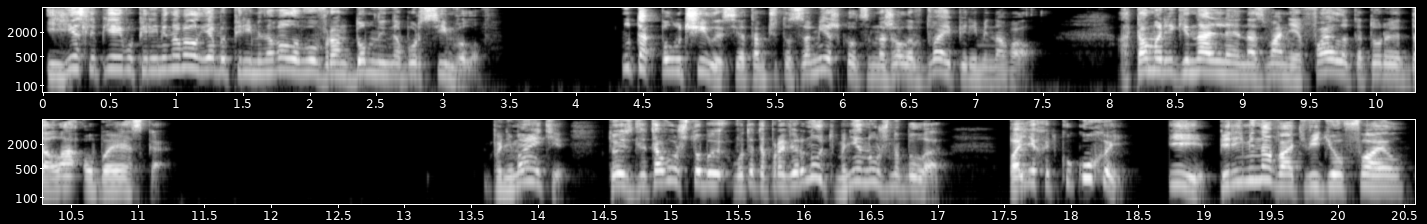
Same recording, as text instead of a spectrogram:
и если бы я его переименовал, я бы переименовал его в рандомный набор символов. Ну так получилось, я там что-то замешкался, нажал F2 и переименовал. А там оригинальное название файла, которое дала OBS. -ка. Понимаете? То есть для того, чтобы вот это провернуть, мне нужно было поехать кукухой и переименовать видеофайл,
